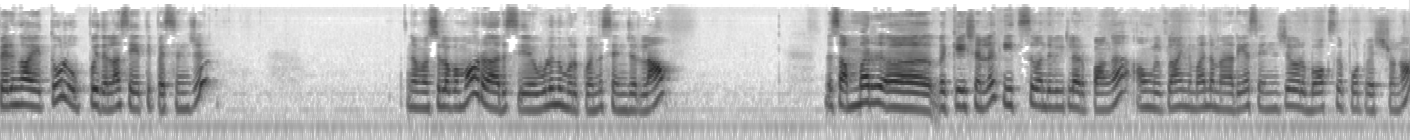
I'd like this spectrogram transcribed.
பெருங்காயத்தூள் உப்பு இதெல்லாம் சேர்த்து பிசைஞ்சு நம்ம சுலபமாக ஒரு அரிசி உளுந்து முறுக்கு வந்து செஞ்சிடலாம். இந்த சம்மர் வெக்கேஷனில் கிட்ஸ் வந்து வீட்டில் இருப்பாங்க. அவங்களுக்குலாம் இந்த மாதிரி நம்ம நிறைய செஞ்சு ஒரு பாக்ஸில் போட்டு வச்சிட்டோன்னா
